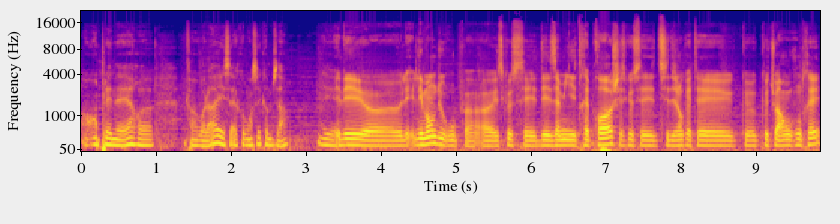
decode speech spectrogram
en, plein air. enfin voilà, et ça a commencé comme ça. Et, les, les, membres du groupe, est-ce que c'est des amis très proches? Est-ce que c'est des gens qui étaient, que, que, tu as rencontrés?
